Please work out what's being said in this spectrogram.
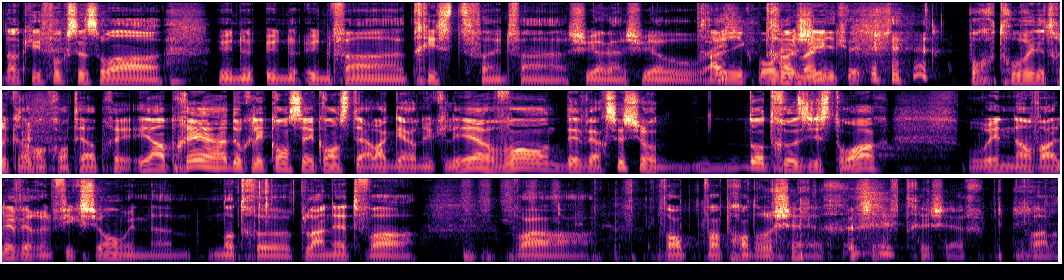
Donc il faut que ce soit une, une, une fin triste, enfin une fin. Je suis, à- je suis au- tragique pour tragique l'humanité pour trouver des trucs à raconter après. Et après, hein, donc les conséquences de la guerre nucléaire vont déverser sur d'autres histoires When on va aller vers une fiction où euh, notre planète va, prendre cher, très cher. Voilà.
